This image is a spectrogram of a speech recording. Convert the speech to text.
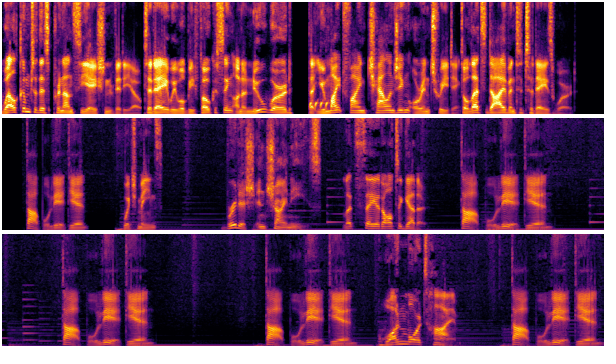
Welcome to this pronunciation video. Today we will be focusing on a new word that you might find challenging or intriguing. So let's dive into today's word, 大不列颠， which means, British in Chinese. let's say it all together. 大不列颠，大不列颠，大不列颠， One more time. 大不列颠，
